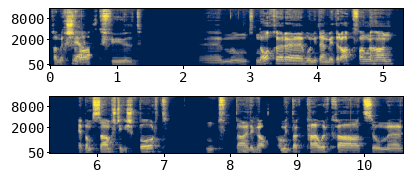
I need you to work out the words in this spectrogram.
ich habe mich schwach ja. gefühlt. Ähm, und nachher, äh, wo ich dann wieder angefangen habe, eben am Samstag Sport und dann mhm. den ganzen Nachmittag Power gehabt, um äh,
